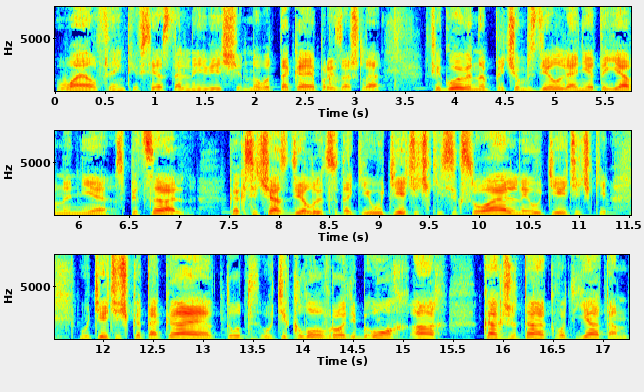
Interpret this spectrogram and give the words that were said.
Wild Thing и все остальные вещи. Но вот такая произошла фиговина, причем сделали они это явно не специально как сейчас делаются такие утечечки, сексуальные утечечки, утечечка такая, тут утекло вроде бы, ох, ах, как же так, вот я там,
